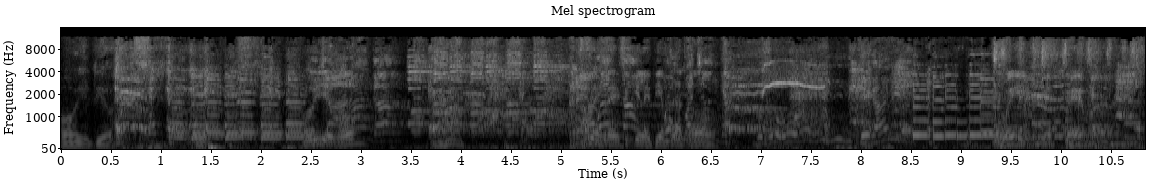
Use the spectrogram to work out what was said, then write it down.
¡Ay, Dios! Hoy llegó. Ajá. Ah, dice que le tiembla todo. Uy, qué tema. Ay,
